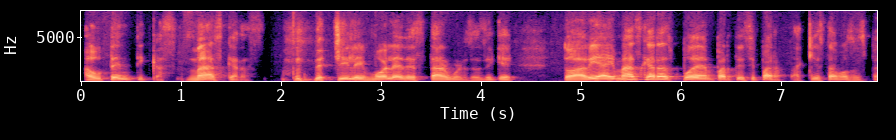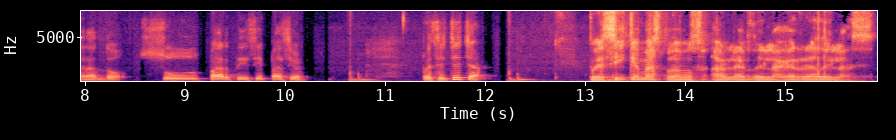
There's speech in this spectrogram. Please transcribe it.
auténticas máscaras de chile y mole de Star Wars. Así que todavía hay máscaras, pueden participar. Aquí estamos esperando su participación. Pues sí, chicha. Pues sí, ¿qué más podemos hablar de la guerra de las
